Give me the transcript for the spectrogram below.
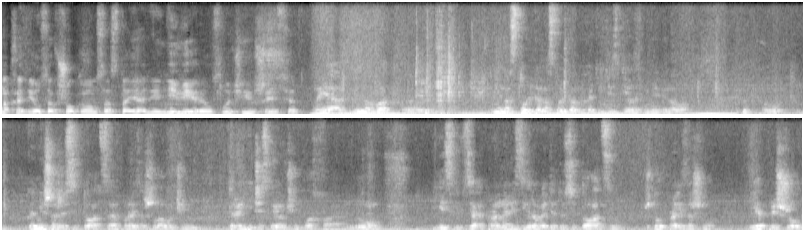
находился в шоковом состоянии, не верил в случившееся. Но я виноват э, не настолько, насколько вы хотите сделать меня виноват. Вот. Конечно же, ситуация произошла очень трагическая и очень плохая. Но если взять, проанализировать эту ситуацию, что произошло? Я пришел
